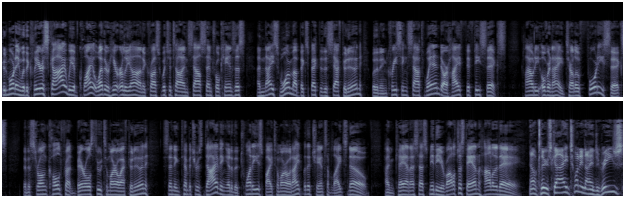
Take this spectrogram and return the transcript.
Good morning. With a clear sky, we have quiet weather here early on across Wichita and south central Kansas. A nice warm up expected this afternoon with an increasing south wind, our high 56. Cloudy overnight, low 46. Then a strong cold front barrels through tomorrow afternoon, sending temperatures diving into the 20s by tomorrow night with a chance of light snow. I'm KNSS meteorologist Dan Holliday. Now clear sky, 29 degrees,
